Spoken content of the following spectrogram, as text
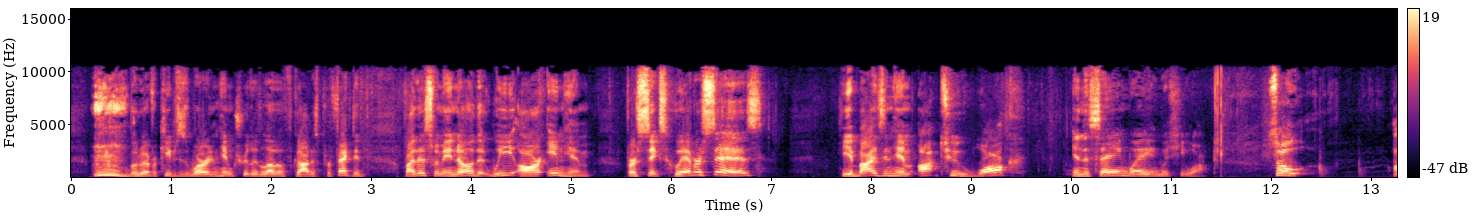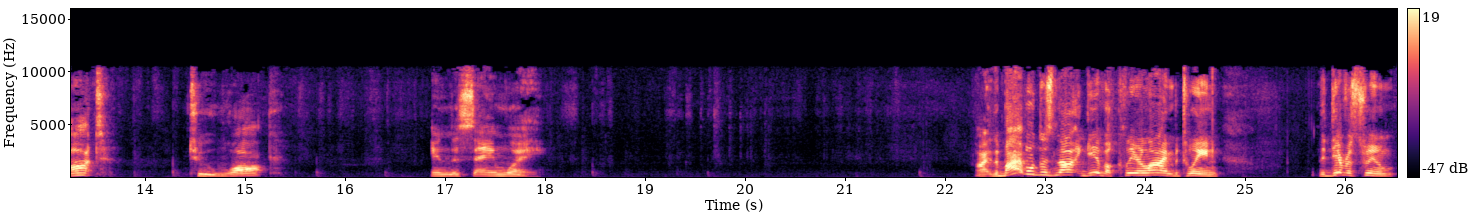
but whoever keeps his word, in him truly the love of God is perfected. By this we may know that we are in him. Verse 6 Whoever says he abides in him ought to walk in the same way in which he walked. So, ought to walk in the same way. All right, the Bible does not give a clear line between the difference between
